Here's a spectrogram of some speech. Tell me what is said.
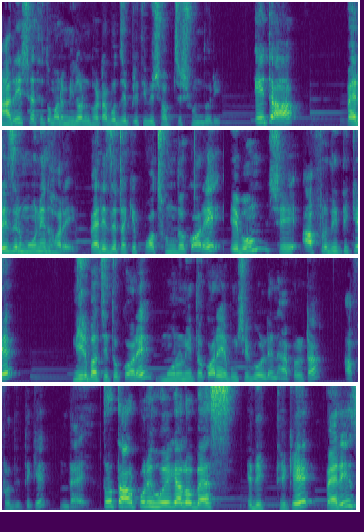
নারীর সাথে তোমার মিলন ঘটাবো যে পৃথিবীর সবচেয়ে সুন্দরী। এটা প্যারিসের মনে ধরে, প্যারিস এটাকে পছন্দ করে এবং সে আফ্রোদিতিকে নির্বাচিত করে, মনোনীত করে এবং সে গোল্ডেন অ্যাপেলটা আফ্রোদিতিকে দেয়। তো তারপরে হয়ে গেল ব্যাস, এদিক থেকে প্যারিস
